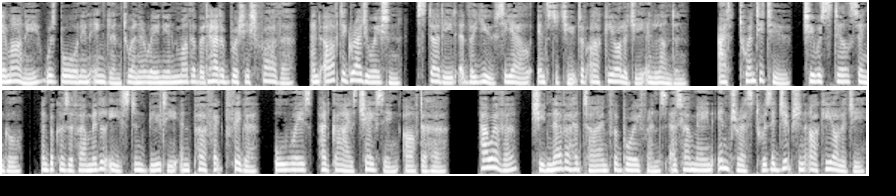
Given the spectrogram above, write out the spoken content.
Imani was born in England to an Iranian mother but had a British father, and after graduation, studied at the UCL Institute of Archaeology in London. At 22, she was still single, and because of her Middle Eastern beauty and perfect figure, always had guys chasing after her. However, she'd never had time for boyfriends as her main interest was Egyptian archaeology.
